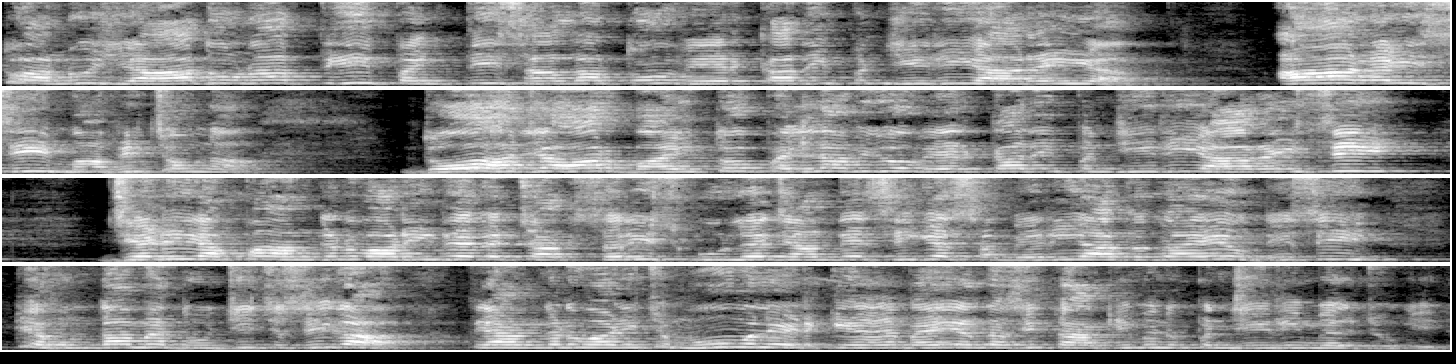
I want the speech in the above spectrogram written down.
ਤੁਹਾਨੂੰ ਯਾਦ ਹੋਣਾ 30 35 ਸਾਲਾਂ ਤੋਂ ਵੇਰਕਾ ਦੀ ਪੰਜੀਰੀ ਆ ਰਹੀ ਆ। ਆ ਰਹੀ ਸੀ ਮਾਫੀ ਚਾਹੁੰਦਾ। 2022 ਤੋਂ ਪਹਿਲਾਂ ਵੀ ਉਹ ਵੇਰਕਾ ਦੀ ਪੰਜੀਰੀ ਆ ਰਹੀ ਸੀ, ਜਿਹੜੀ ਆਪਾਂ ਆਂਗਣਵਾੜੀ ਦੇ ਵਿੱਚ ਅਕਸਰ ਹੀ ਸਕੂਲੇ ਜਾਂਦੇ ਸੀਗੇ। ਮੇਰੀ ਆਦਤ ਤਾਂ ਇਹ ਹੁੰਦੀ ਸੀ ਕਿ ਹੁੰਦਾ ਮੈਂ ਦੂਜੀ ਚ ਸੀਗਾ ਤੇ ਆਂਗਣਵਾੜੀ ਚ ਮੂੰਹ ਮਲੇੜ ਕੇ ਆਇਆ ਬਹਿ ਜਾਂਦਾ ਸੀ ਤਾਂ ਕਿ ਮੈਨੂੰ ਪੰਜੀਰੀ ਮਿਲ ਜੂਗੀ।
